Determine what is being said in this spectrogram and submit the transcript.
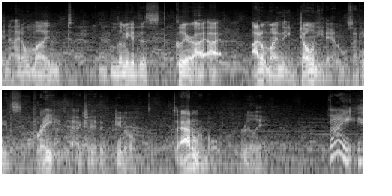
And I don't mind. Let me get this clear. I, I, I don't mind that you don't eat animals. I think it's great, actually. Think, you know, it's admirable, really. Right.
